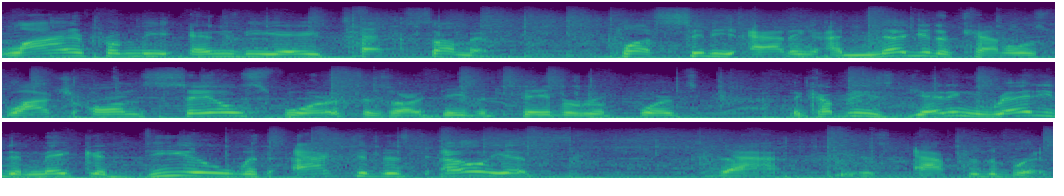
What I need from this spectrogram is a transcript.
live from the NBA Tech Summit. Plus, Citi adding a negative catalyst watch on Salesforce, as our David Faber reports. The company is getting ready to make a deal with activist Elliott. That is after the break.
